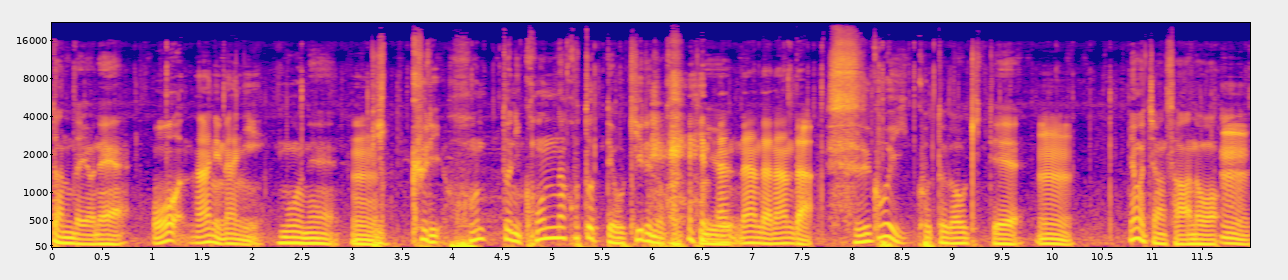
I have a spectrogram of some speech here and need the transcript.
たんだよね。お何何？もうね、うん。びっくり。本当にこんなことって起きるのかってい なう。なんだなんだ？すごいことが起きて。うん。山ちゃんさあの、うん。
